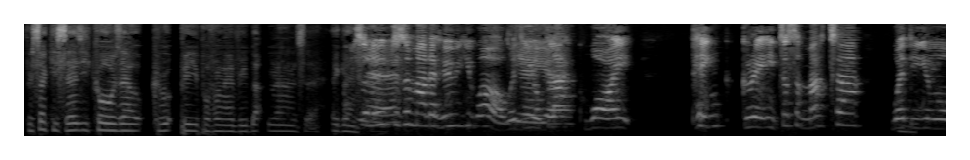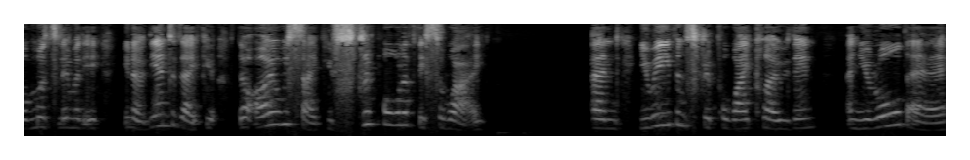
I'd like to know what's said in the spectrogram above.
But it's like he says, he calls out corrupt people from every background. So again, Absolutely. It doesn't matter who you are, whether Yeah, you're yeah. black, white, pink, grey. It doesn't matter whether you're Muslim. Whether you, you know, at the end of the day, if you, the, I always say, if you strip all of this away, and you even strip away clothing, and you're all there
